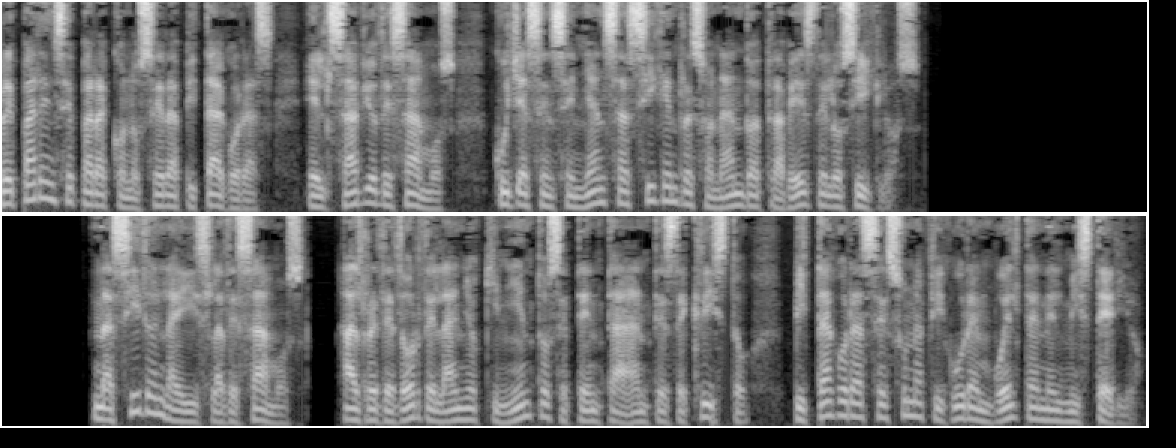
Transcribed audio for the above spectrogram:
Prepárense para conocer a Pitágoras, el sabio de Samos, cuyas enseñanzas siguen resonando a través de los siglos. Nacido en la isla de Samos, alrededor del año 570 a.C., Pitágoras es una figura envuelta en el misterio.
